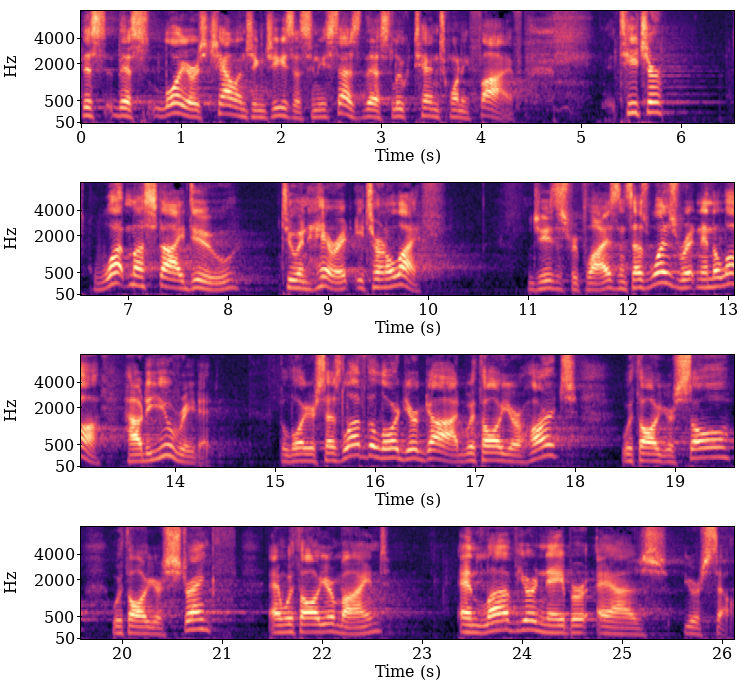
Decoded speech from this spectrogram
this, this lawyer is challenging Jesus, and he says this Luke 10 25. Teacher, what must I do to inherit eternal life? Jesus replies and says, What is written in the law? How do you read it? The lawyer says, Love the Lord your God with all your heart, with all your soul, with all your strength, and with all your mind, and love your neighbor as yourself.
